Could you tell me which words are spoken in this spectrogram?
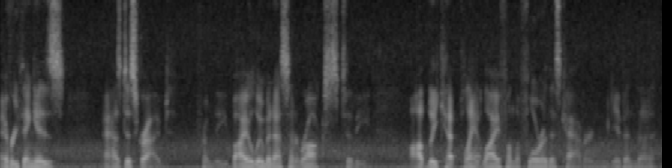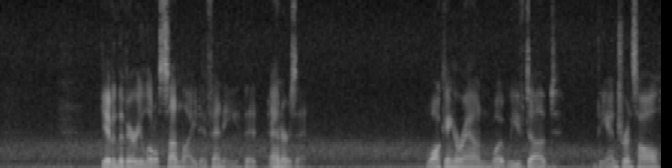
Everything is as described, from the bioluminescent rocks to the oddly kept plant life on the floor of this cavern, given the given the very little sunlight, if any, that enters it. Walking around what we've dubbed the entrance hall,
